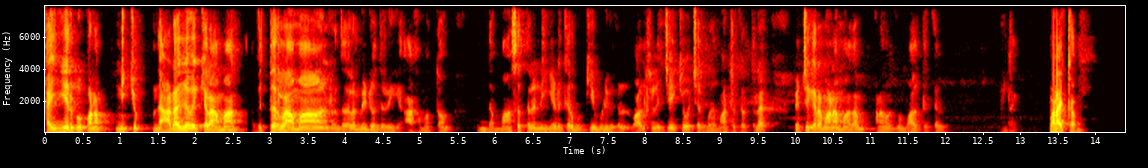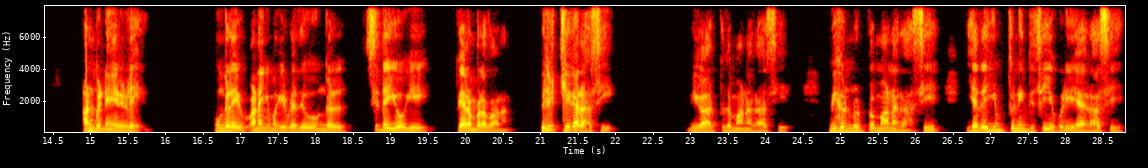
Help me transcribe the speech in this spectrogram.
கையிருப்பு பணம் நிற்கும் இந்த அடகு வைக்கலாமா வித்துடலாமான்றதெல்லாம் மீண்டு வந்துடுவீங்க. ஆக மொத்தம் இந்த மாதத்தில் நீங்கள் எடுக்கிற முக்கிய முடிவுகள் வாழ்க்கையில் ஜெயிக்க வச்சிருக்கும்போது மாற்றுக்கிறதுல வெற்றிகரமான மாதம். அனைவருக்கும் வாழ்த்துக்கள். நன்றி. வணக்கம். அன்பு நேயர்களே உங்களை வணங்கி மகிழ்வது உங்கள் சிதயோகி பேரம்பலவாணன். விருச்சிக ராசி மிக அற்புதமான ராசி மிக நுட்பமான ராசி எதையும் துணிந்து செய்யக்கூடிய ராசி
